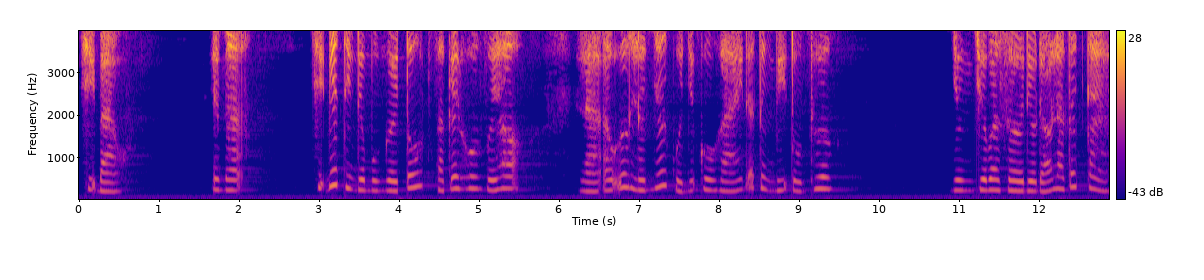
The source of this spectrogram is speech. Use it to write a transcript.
Chị bảo, em ạ, chị biết tìm được một người tốt và kết hôn với họ là ao ước lớn nhất của những cô gái đã từng bị tổn thương. Nhưng chưa bao giờ điều đó là tất cả.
